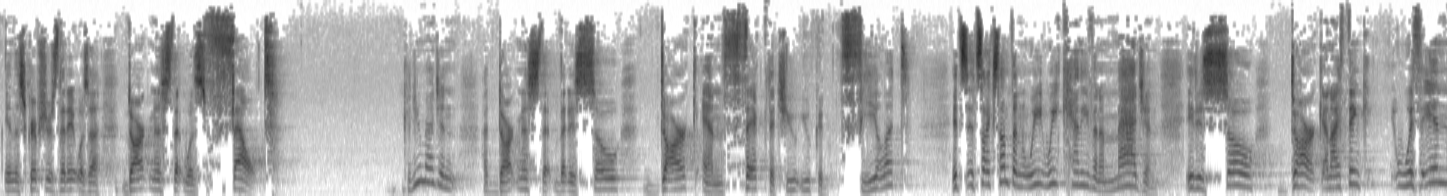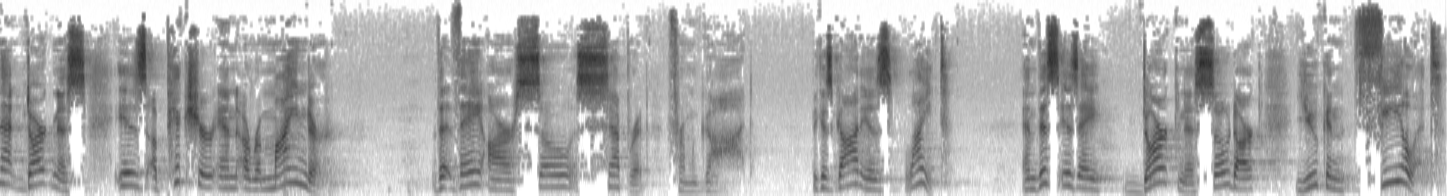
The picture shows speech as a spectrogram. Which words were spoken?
in the scriptures that it was a darkness that was felt. Could you imagine a darkness that, that is so dark and thick that you, you could feel it? It's, it's like something we, we can't even imagine. It is so dark. And I think within that darkness is a picture and a reminder that they are so separate from God. Because God is light. And this is a darkness so dark you can feel it.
